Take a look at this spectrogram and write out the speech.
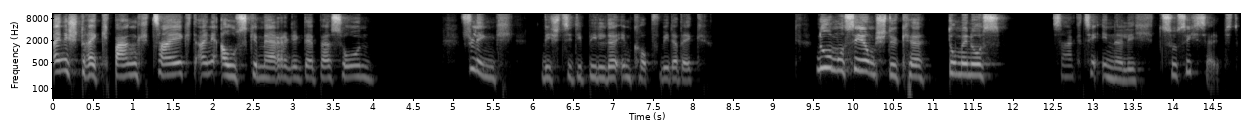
Eine Streckbank zeigt eine ausgemergelte Person. Flink wischt sie die Bilder im Kopf wieder weg. Nur Museumstücke, Dominus, sagt sie innerlich zu sich selbst.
